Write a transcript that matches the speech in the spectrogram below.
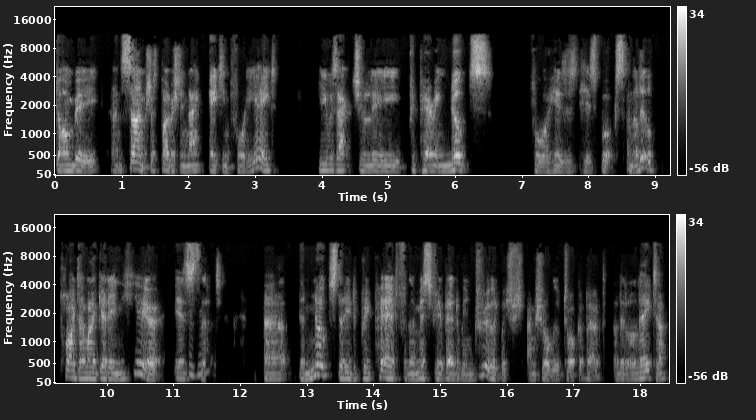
Dombey and Son, which was published in 1848, he was actually preparing notes for his, his books. And the little point I want to get in here is mm-hmm. that uh, the notes that he'd prepared for the mystery of Edwin Drood, which I'm sure we'll talk about a little later,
